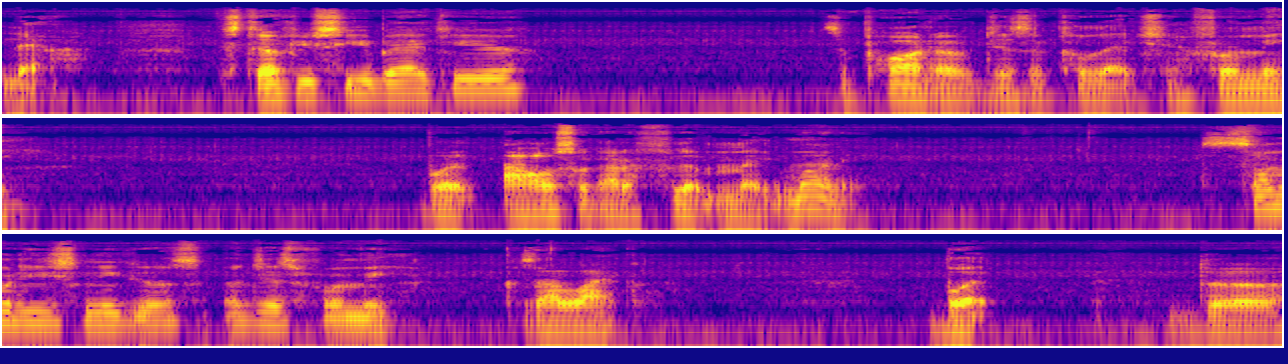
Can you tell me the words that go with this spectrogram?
Now, the stuff you see back here, it's a part of just a collection for me. But I also got to flip and make money. Some of these sneakers are just for me because I like them. But the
